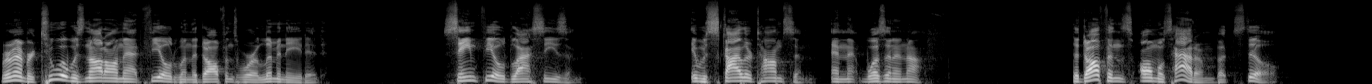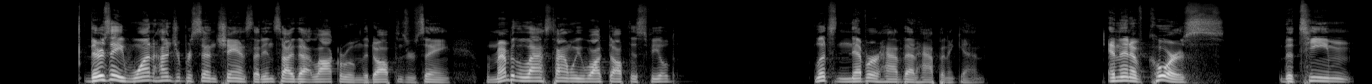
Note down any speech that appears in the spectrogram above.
Remember, Tua was not on that field when the Dolphins were eliminated. Same field last season. It was Skylar Thompson, and that wasn't enough. The Dolphins almost had him, but still. There's a 100% chance that inside that locker room, the Dolphins are saying, Remember the last time we walked off this field? Let's never have that happen again. And then, of course, the team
